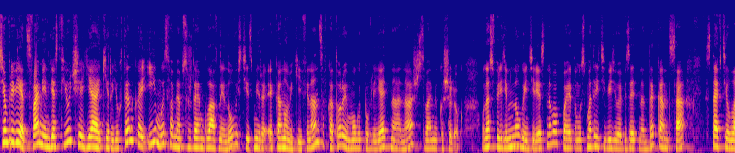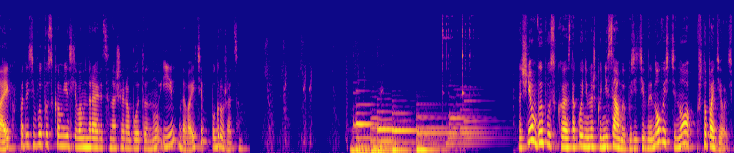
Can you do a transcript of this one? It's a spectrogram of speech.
Всем привет! С вами Invest Future, я Кира Юхтенко, и мы с вами обсуждаем главные новости из мира экономики и финансов, которые могут повлиять на наш с вами кошелек. У нас впереди много интересного, поэтому смотрите видео обязательно до конца. Ставьте лайк под этим выпуском, если вам нравится наша работа. Ну и давайте погружаться. Начнем выпуск с такой немножко не самой позитивной новости, но что поделать,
